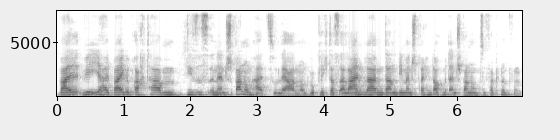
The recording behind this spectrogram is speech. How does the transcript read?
weil wir ihr halt beigebracht haben, dieses in Entspannung halt zu lernen und wirklich das Alleinbleiben dann dementsprechend auch mit Entspannung zu verknüpfen.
